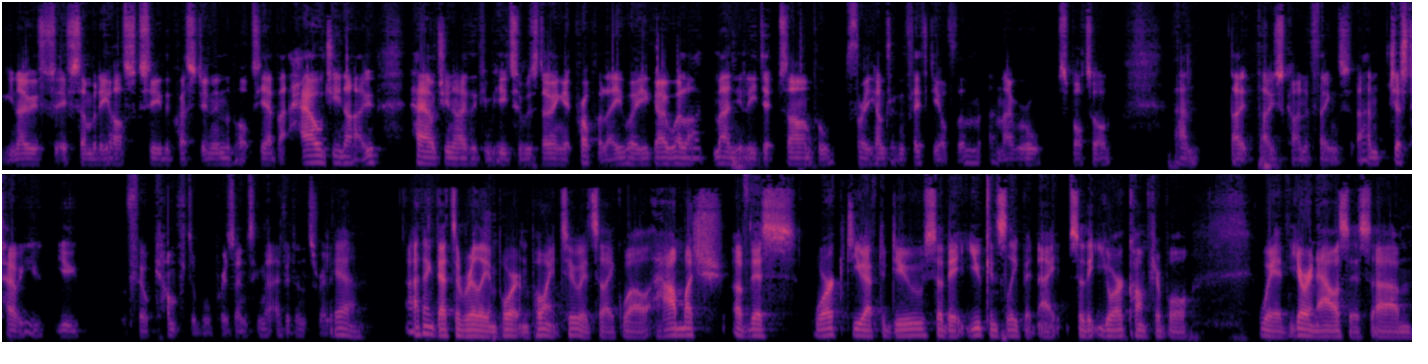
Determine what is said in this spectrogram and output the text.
you know, if if somebody asks you the question in the box, yeah, but how do you know? How do you know the computer was doing it properly? Where you go, well, I manually dip sample 350 of them, and they were all spot on. Um, th- those kind of things. Um, just how you you feel comfortable presenting that evidence, really. Yeah. I think that's a really important point too. It's like, well, how much of this work do you have to do so that you can sleep at night, so that you're comfortable with your analysis? Um,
